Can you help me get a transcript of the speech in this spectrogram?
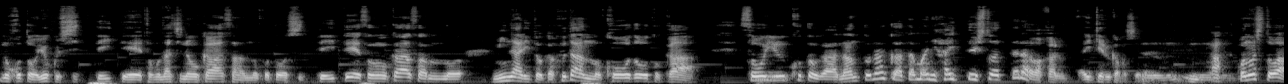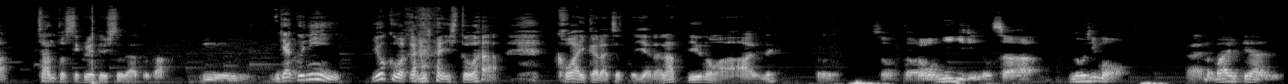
のことをよく知っていて、友達のお母さんのことを知っていて、そのお母さんの身なりとか、普段の行動とか、そういうことがなんとなく頭に入ってる人だったらわかる、いけるかもしれない。うん。あ、この人はちゃんとしてくれてる人だとか。うん。逆によくわからない人は怖いからちょっと嫌だなっていうのはあるね。そう、だからおにぎりのさ、海苔もはい。巻いてある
